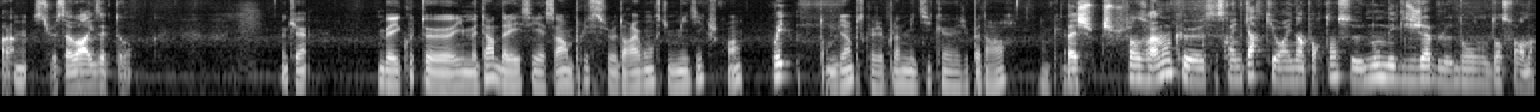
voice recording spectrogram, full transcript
Voilà, Mm. si tu veux savoir exactement. Ok. Bah écoute, euh, il me tarde d'aller essayer ça. En plus, le dragon, c'est une mythique, je crois. Oui. Tombe bien parce que j'ai plein de mythiques, euh, j'ai pas de rares. Donc, euh, Bah, je, je pense vraiment que ce sera une carte qui aura une importance non négligeable dans, dans ce format.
